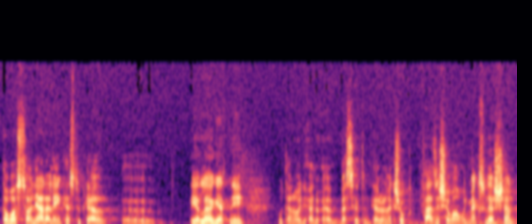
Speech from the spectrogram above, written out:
tavasszal, nyár elején kezdtük el érlelgetni, utána, hogy el, beszéltünk erről, ennek sok fázisa van, hogy megszülessen.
